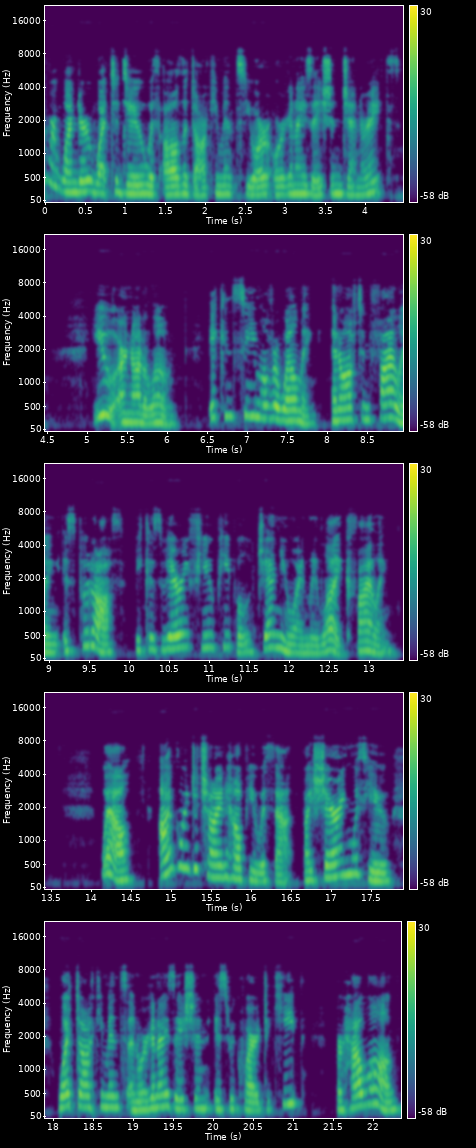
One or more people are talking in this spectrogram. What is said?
ever wonder what to do with all the documents your organization generates? You are not alone. It can seem overwhelming, and often filing is put off because very few people genuinely like filing. Well, I'm going to try and help you with that by sharing with you what documents an organization is required to keep, for how long,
